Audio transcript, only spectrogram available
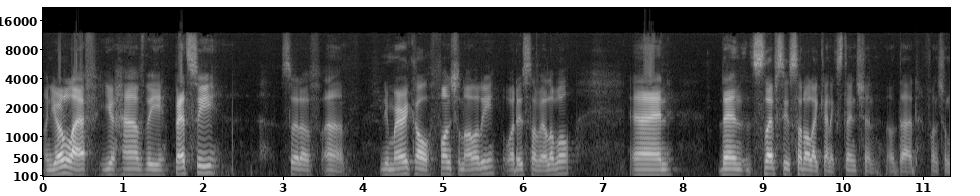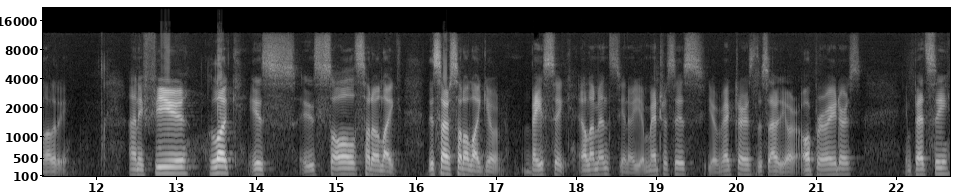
on your left, you have the PETSC sort of uh, numerical functionality, what is available, and then SLEPC is sort of like an extension of that functionality. And if you look, it's, it's all sort of like, these are sort of like your basic elements, you know, your matrices, your vectors, these are your operators in PETSC,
